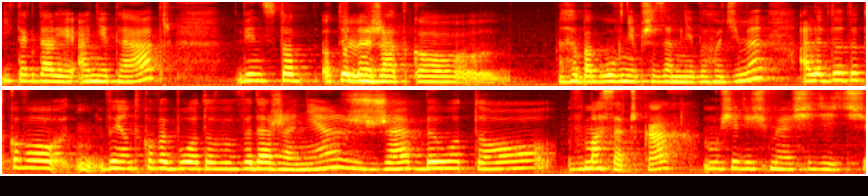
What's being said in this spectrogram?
i tak dalej, a nie teatr. Więc to o tyle rzadko chyba głównie przeze mnie wychodzimy, ale dodatkowo wyjątkowe było to wydarzenie, że było to w maseczkach. Musieliśmy siedzieć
